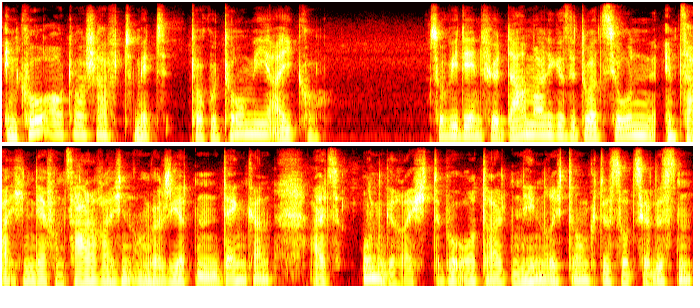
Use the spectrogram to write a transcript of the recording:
in Co-Autorschaft mit Tokutomi Aiko sowie den für damalige Situationen im Zeichen der von zahlreichen engagierten Denkern als ungerecht beurteilten Hinrichtung des Sozialisten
